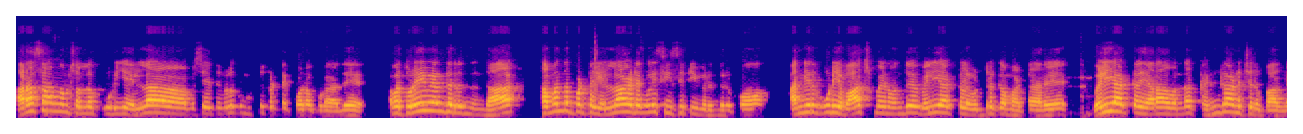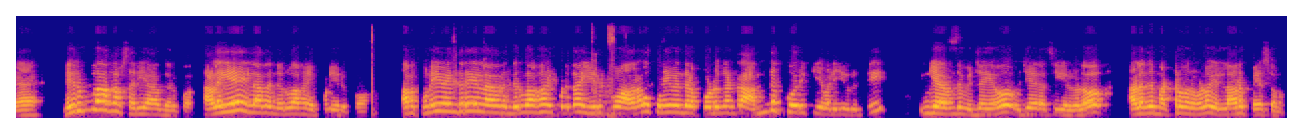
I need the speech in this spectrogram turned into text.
அரசாங்கம் சொல்லக்கூடிய எல்லா விஷயத்துகளுக்கும் முட்டுக்கட்டை போடக்கூடாது. அப்ப துறைவேந்தர் இருந்திருந்தா சம்பந்தப்பட்ட எல்லா இடங்களையும் சிசிடிவி இருந்திருக்கும். அங்க இருக்கக்கூடிய வாட்ச்மேன் வந்து வெளியாட்களை விட்டுருக்க மாட்டாரு. வெளியாட்கள் யாராவது வந்தா கண்காணிச்சிருப்பாங்க. நிர்வாகம் சரியாக இருக்கும். தலையே இல்லாத நிர்வாகம் எப்படி இருக்கும்? அப்ப துணைவேந்தரே இல்லாத நிர்வாகம் இப்படிதான் இருக்கும். அதனால துணைவேந்தரை போடுங்கன்ற அந்த கோரிக்கையை வலியுறுத்தி இங்க வந்து விஜயோ விஜய ரசிகர்களோ அல்லது மற்றவர்களோ எல்லாரும் பேசணும்.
